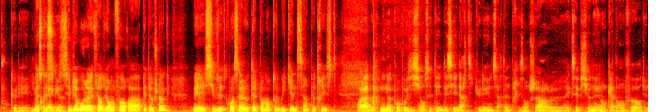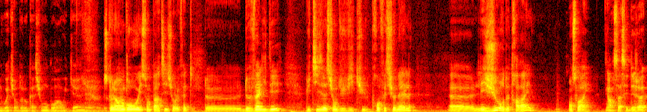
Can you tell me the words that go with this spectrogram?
pour que les, les collègues... C'est bien beau d'aller faire du renfort à Pétaouchnok, mais si vous êtes coincé à l'hôtel pendant tout le week-end, c'est un peu triste. Voilà, donc nous, notre proposition, c'était d'essayer d'articuler une certaine prise en charge euh, exceptionnelle en cas de renfort d'une voiture de location pour un week-end. Euh, Parce que là, en gros, ils sont partis sur le fait de, de valider l'utilisation du véhicule professionnel euh, les jours de travail en soirée. Alors ça c'est déjà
